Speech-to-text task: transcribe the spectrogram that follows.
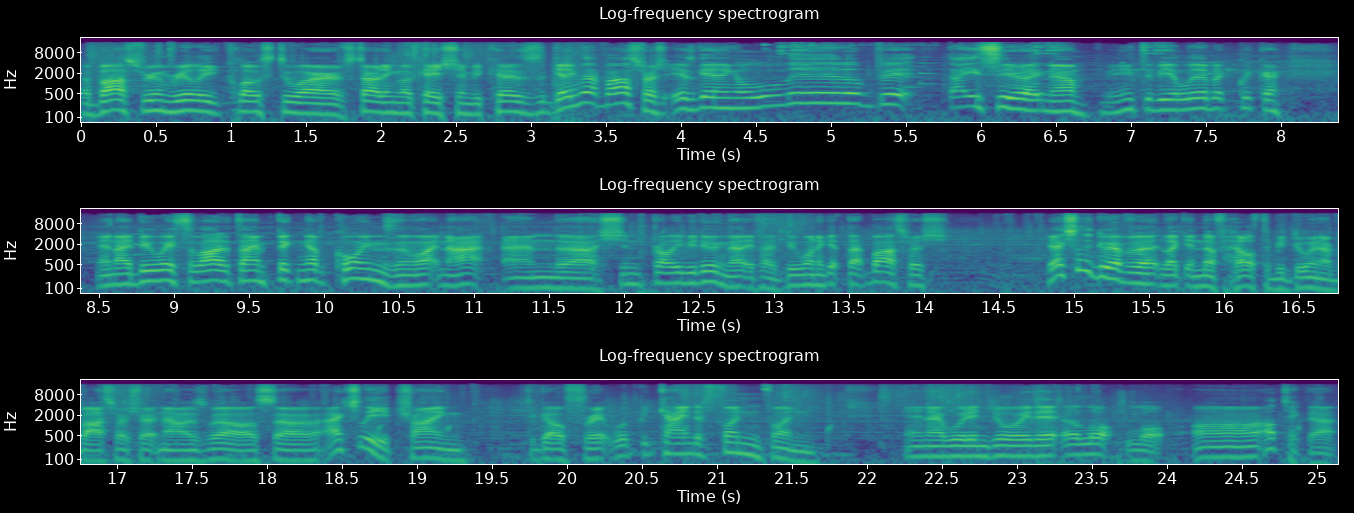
a boss room really close to our starting location because getting that boss rush is getting a little bit dicey right now. We need to be a little bit quicker. And I do waste a lot of time picking up coins and whatnot, and uh, shouldn't probably be doing that if I do want to get that boss rush. We actually do have uh, like enough health to be doing our boss rush right now as well, so actually trying to go for it would be kind of fun fun. And I would enjoy that a lot, lot. Uh, I'll take that.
